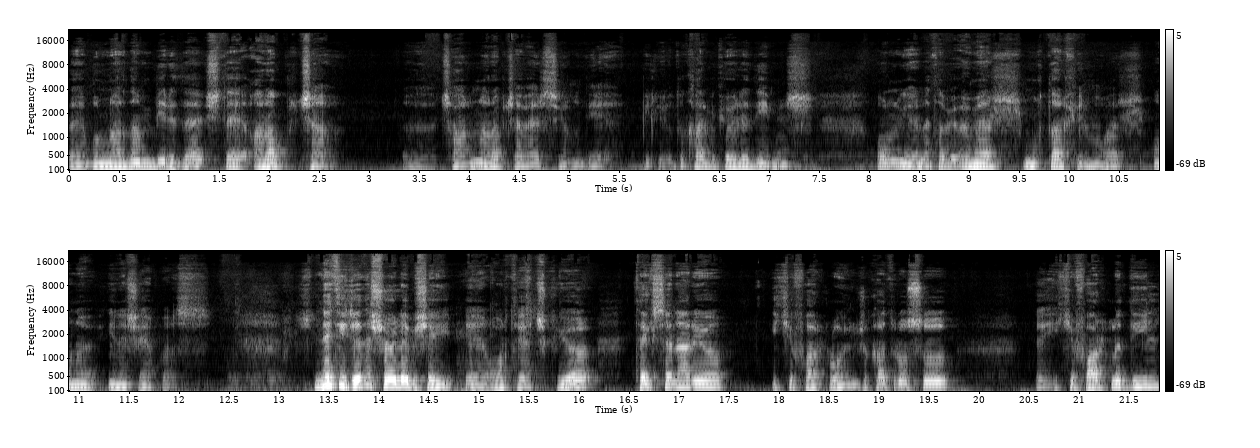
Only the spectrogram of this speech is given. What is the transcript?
E, bunlardan biri de işte Arapça, e, Çağrı'nın Arapça versiyonu diye biliyorduk. Halbuki öyle değilmiş. Onun yerine tabii Ömer Muhtar filmi var. Onu yine şey yaparız. Neticede şöyle bir şey e, ortaya çıkıyor. Tek senaryo, iki farklı oyuncu kadrosu, e, iki farklı dil,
